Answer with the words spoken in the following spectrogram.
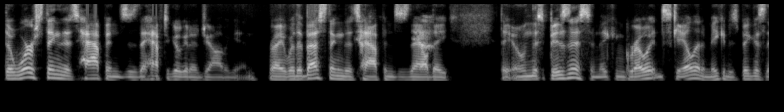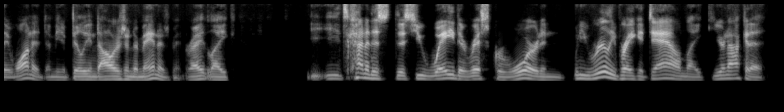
the worst thing that's happens is they have to go get a job again, right? Where the best thing that's happens is now they, they own this business and they can grow it and scale it and make it as big as they wanted. I mean, a billion dollars under management, right? Like it's kind of this, this you weigh the risk reward. And when you really break it down, like you're not going to,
